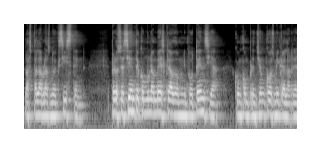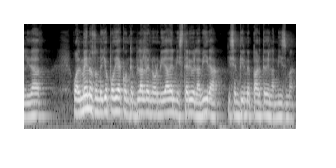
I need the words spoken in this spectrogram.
las palabras no existen, pero se siente como una mezcla de omnipotencia con comprensión cósmica de la realidad, o al menos donde yo podía contemplar la enormidad del misterio de la vida y sentirme parte de la misma.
